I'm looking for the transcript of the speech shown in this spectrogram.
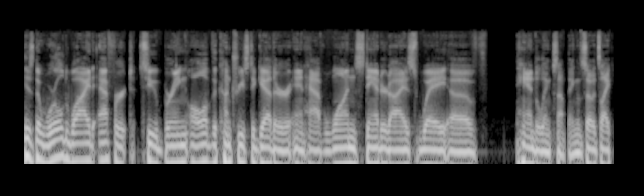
is the worldwide effort to bring all of the countries together and have one standardized way of handling something. So it's like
